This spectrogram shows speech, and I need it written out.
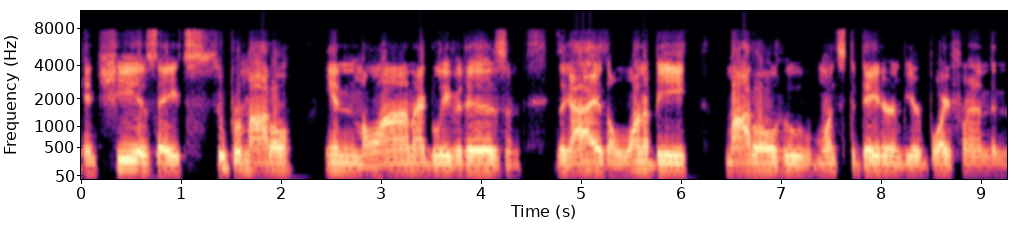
and she is a supermodel in Milan, I believe it is, and the guy is a wannabe model who wants to date her and be her boyfriend and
